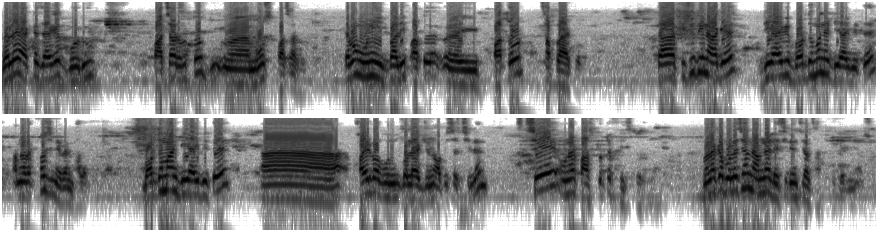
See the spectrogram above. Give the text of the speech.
বলে একটা জায়গায় গরু পাচার হতো মোষ পাচার হতো। এবং উনি ইকবালি পাথর, এই পাথর সাপ্লাই করতেন। তা কিছুদিন আগে ডিআইবি বর্ধমানের ডিআইবিতে আপনারা খোঁজ নেবেন ভালো। বর্ধমান ডিআইবিতে খয়েরবাবু বলে একজন অফিসার ছিলেন সে ওনার পাসপোর্টটা ফ্রিজ করলেন ওনাকে বলেছেন আপনার রেসিডেন্সিয়াল সার্টিফিকেট নিয়ে আসুন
